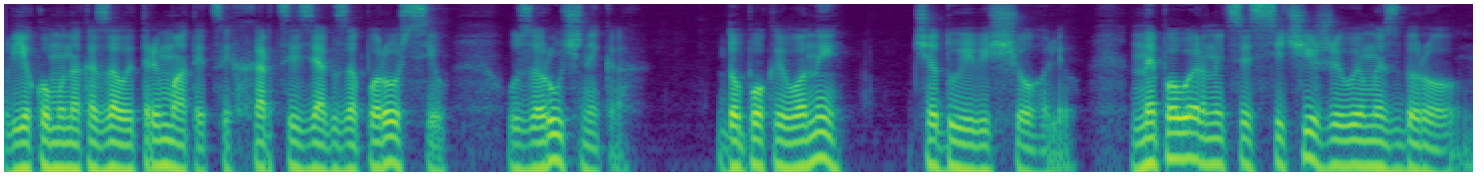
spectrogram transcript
в якому наказали тримати цих харцизяк запорожців у заручниках, допоки вони, Чадуєві щоголів, не повернуться з Січі живими здоровими.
